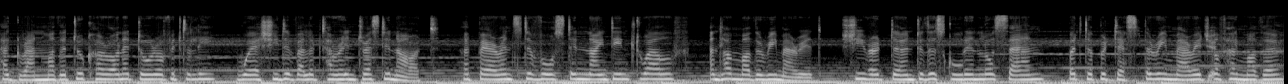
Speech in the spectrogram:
her grandmother took her on a tour of Italy, where she developed her interest in art. Her parents divorced in 1912, and her mother remarried. She returned to the school in Lausanne, but to protest the remarriage of her mother,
